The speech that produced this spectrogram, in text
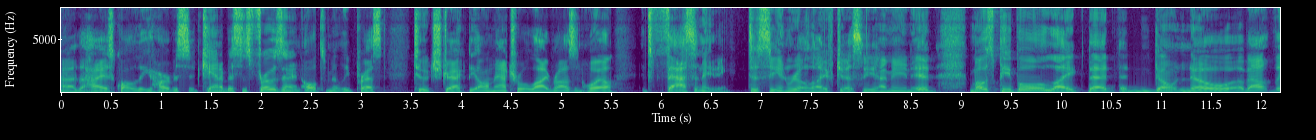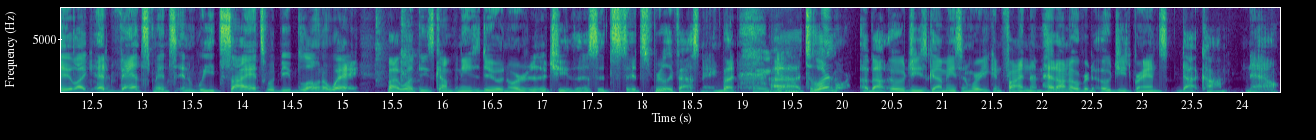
Uh, the highest quality harvested cannabis is frozen and ultimately pressed to extract the all natural live rosin oil. It's fascinating to see in real life, Jesse. I mean, it. Most people like that that don't know about the like advancements in weed science would be blown away by what these companies do in order to achieve this. It's it's really fascinating. But There you go. uh, to learn more about OGeez gummies and where you can find them, head on over to ogsbrands.com now.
